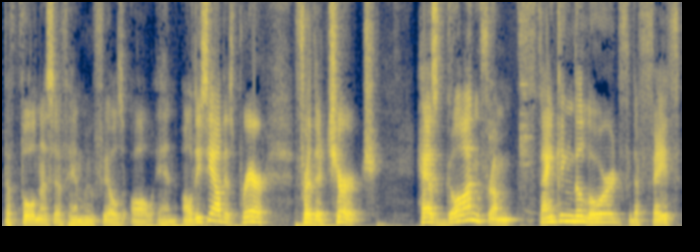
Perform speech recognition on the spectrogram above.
the fullness of him who fills all in all. Do you see how this prayer for the church has gone from thanking the Lord for the faith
